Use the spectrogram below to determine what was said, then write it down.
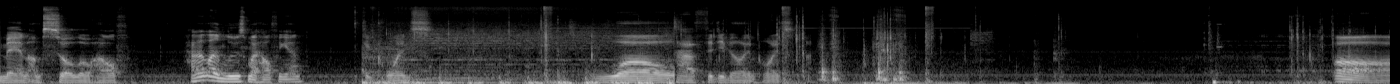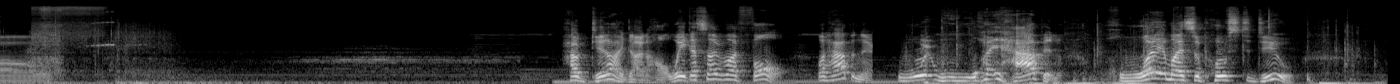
Man, I'm so low health. How did I lose my health again? Big points. Whoa. I have 50 million points. Oh. How did I die to Halt? Wait, that's not even my fault. What happened there? What, what happened? What am I supposed to do?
